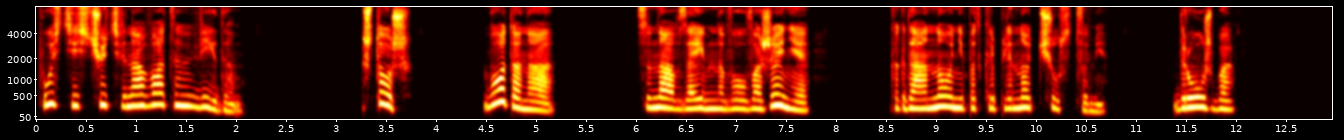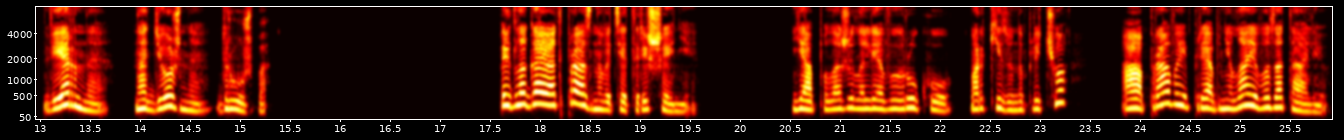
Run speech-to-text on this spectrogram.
пусть и с чуть виноватым видом. Что ж, вот она, цена взаимного уважения, когда оно не подкреплено чувствами. Дружба, верная, надежная дружба. Предлагаю отпраздновать это решение. Я положила левую руку маркизу на плечо, а правой приобняла его за талию.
